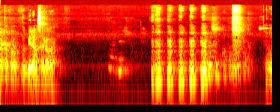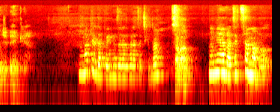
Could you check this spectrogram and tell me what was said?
O to po- wybieram serowe. Szybko to było. To będzie pięknie. No Matylda powinna zaraz wracać chyba. Sama? No miała wracać sama, bo...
